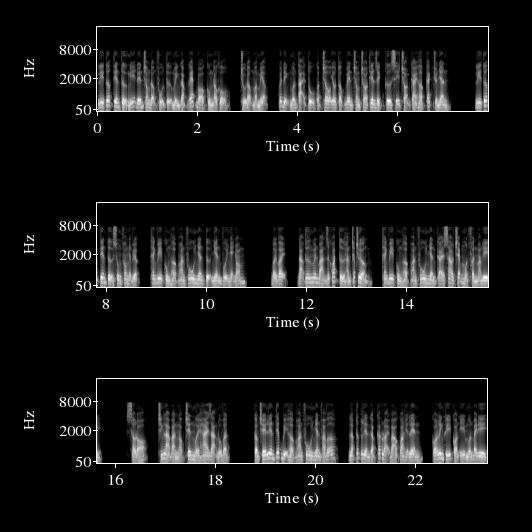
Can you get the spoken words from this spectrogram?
Ly tước tiên tử nghĩ đến trong động phủ tự mình gặp ghét bỏ cùng đau khổ, chủ động mở miệng, quyết định muốn tại tụ quật châu yêu tộc bên trong cho thiên dịch cư sĩ chọn cái hợp cách truyền nhân ly tước tiên tử sung phong nhận việc, thanh vi cùng hợp hoàn phu nhân tự nhiên vui nhẹ nhõm. Bởi vậy, đạo thư nguyên bản dứt khoát từ hắn chấp trưởng, thanh vi cùng hợp hoàn phu nhân cái sao chép một phần mang đi. Sau đó, chính là bàn ngọc trên mười hai dạng đồ vật. Cấm chế liên tiếp bị hợp hoan phu nhân phá vỡ, lập tức liền gặp các loại bảo quang hiện lên, có linh khí còn ý muốn bay đi,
